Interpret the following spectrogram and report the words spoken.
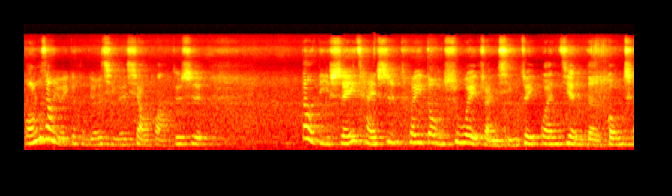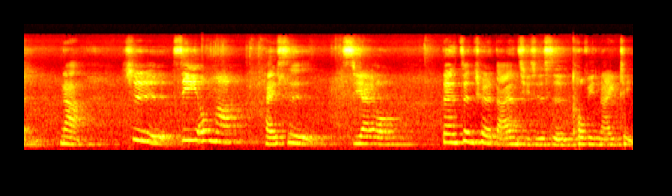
网络上有一个很流行的笑话，就是到底谁才是推动数位转型最关键的工程？那是 CEO 吗？还是 CIO？但正确的答案其实是 COVID-19。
